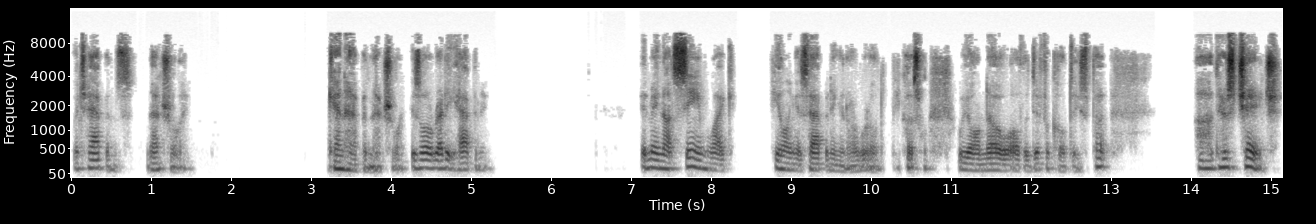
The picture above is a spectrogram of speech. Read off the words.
which happens naturally, can happen naturally, is already happening. It may not seem like healing is happening in our world because we all know all the difficulties, but uh, there's change.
